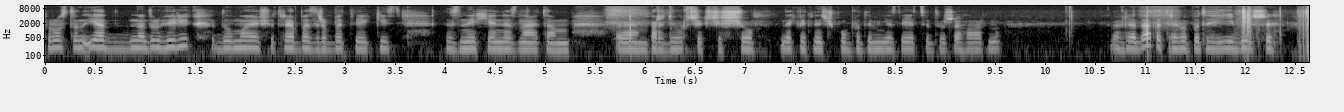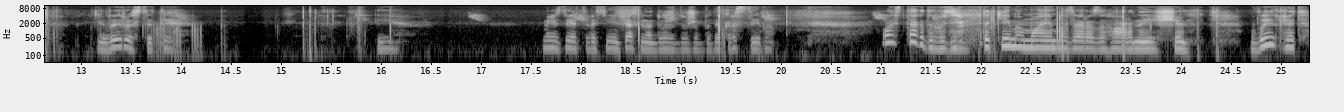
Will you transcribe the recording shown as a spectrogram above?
Просто я на другий рік думаю, що треба зробити якийсь з них, я не знаю, там е, бордюрчик чи що. На квітничку буде, мені здається, дуже гарно виглядати. Треба буде її більше виростити. І мені здається, в осінній час вона дуже-дуже буде красива. Ось так, друзі. Такий ми маємо зараз гарний ще вигляд.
